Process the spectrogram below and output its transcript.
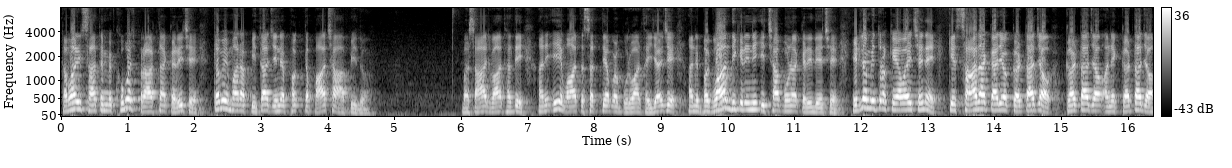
તમારી સાથે મેં ખૂબ જ પ્રાર્થના કરી છે. તમે મારા પિતાજીને ફક્ત પાછા આપી દો. બસ આ જ વાત હતી અને એ વાત સત્ય પણ પુરવાર થઈ જાય છે અને ભગવાન દીકરીની ઈચ્છા પૂર્ણ કરી દે છે. એટલે મિત્રો કહેવાય છે ને કે સારા કાર્યો કરતા જાઓ કરતા જાઓ અને કરતા જાઓ.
